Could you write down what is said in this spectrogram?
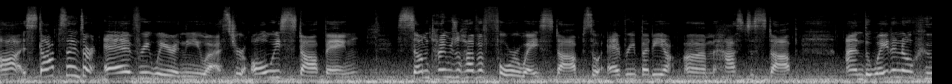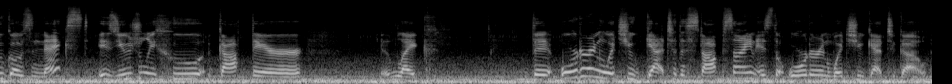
uh, stop signs are everywhere in the US. You're always stopping. Sometimes you'll have a four way stop, so everybody um, has to stop. And the way to know who goes next is usually who got there, like, the order in which you get to the stop sign is the order in which you get to go.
